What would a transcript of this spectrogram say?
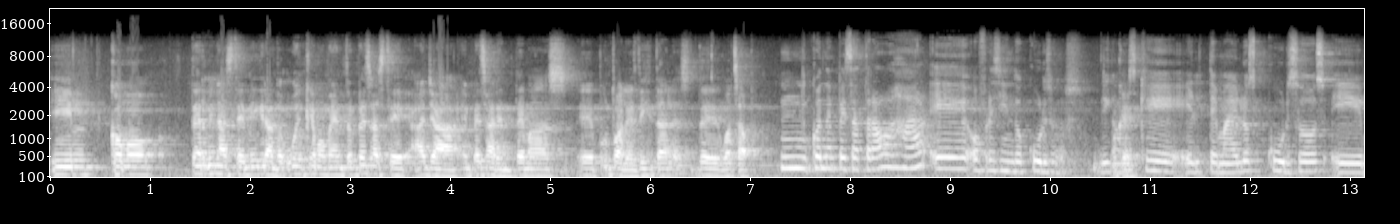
¿Y cómo terminaste migrando o en qué momento empezaste a ya empezar en temas eh, puntuales digitales de WhatsApp? Mm, Cuando empecé a trabajar eh, ofreciendo cursos, digamos Ok. que el tema de los cursos, eh,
